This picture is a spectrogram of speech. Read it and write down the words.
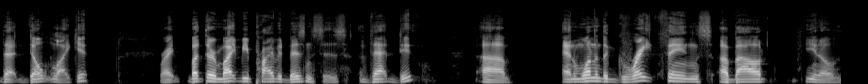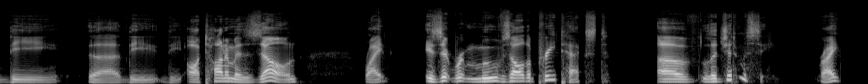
that don't like it, right? But there might be private businesses that do. Um, and one of the great things about you know the the the autonomous zone, right, is it removes all the pretext of legitimacy, right?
